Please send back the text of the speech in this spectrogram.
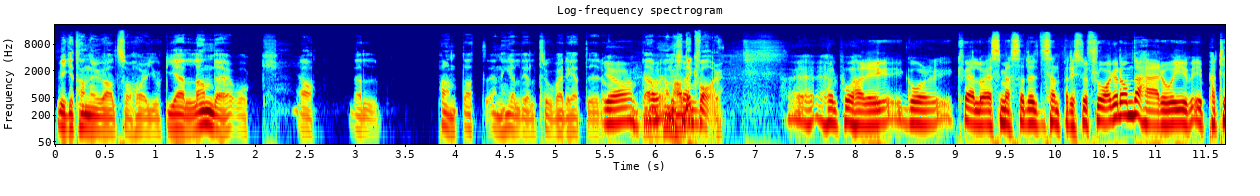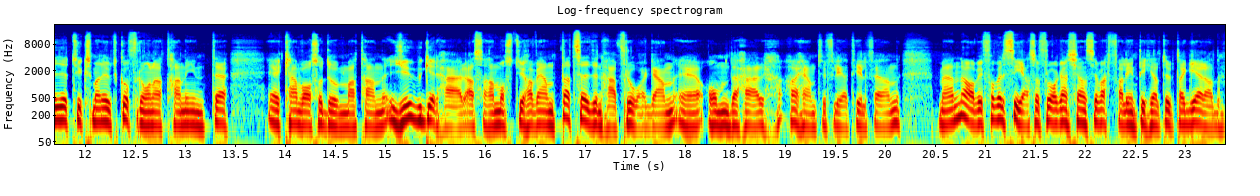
Vilket han nu alltså har gjort gällande och ja, väl pantat en hel del trovärdighet i då, Ja, den han liksom- hade kvar. Eh, höll på här igår kväll och smsade lite centerpartister och frågade om det här och i, i partiet tycks man utgå från att han inte eh, kan vara så dum att han ljuger här. Alltså han måste ju ha väntat sig den här frågan eh, om det här har hänt vid flera tillfällen. Men ja, vi får väl se. Alltså, frågan känns i vart fall inte helt utagerad.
